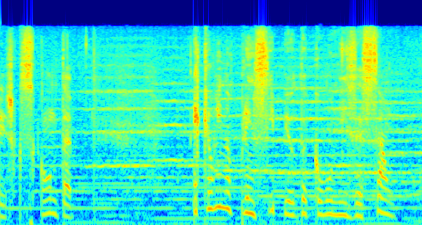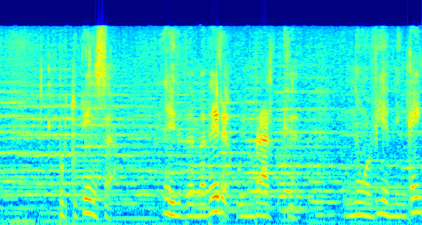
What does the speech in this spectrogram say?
Histórias que se conta é que ali no princípio da colonização portuguesa na Ilha da Madeira, lembrar que não havia ninguém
